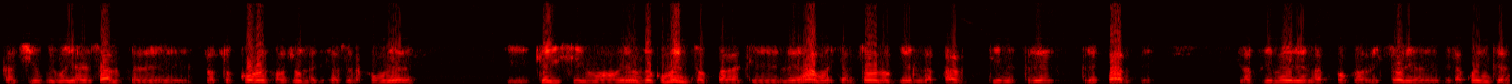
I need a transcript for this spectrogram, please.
Cachiupi Huellas de Sal, pero es el protocolo de consulta que se hace en las comunidades. ¿Y qué hicimos? Es un documento para que leamos, está todo lo que es la parte, tiene tres, tres partes. La primera es la poco la historia de la cuenca,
